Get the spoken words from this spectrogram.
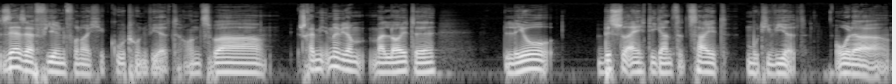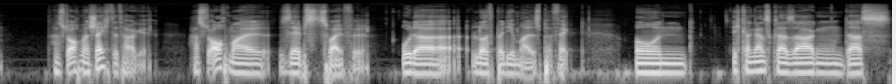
sehr, sehr vielen von euch gut tun wird. Und zwar schreiben mir immer wieder mal Leute, Leo, bist du eigentlich die ganze Zeit motiviert? Oder hast du auch mal schlechte Tage? Hast du auch mal Selbstzweifel? Oder läuft bei dir mal alles perfekt? Und ich kann ganz klar sagen, dass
